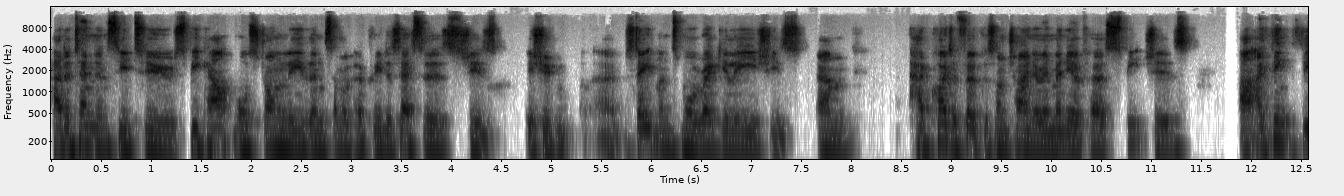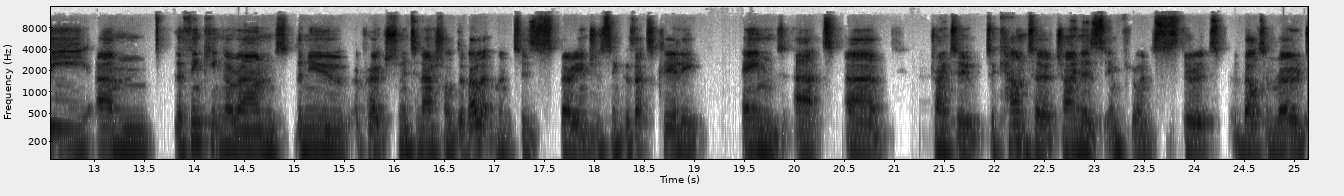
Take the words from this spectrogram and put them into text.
had a tendency to speak out more strongly than some of her predecessors. She's issued uh, statements more regularly. She's um, had quite a focus on China in many of her speeches. Uh, I think the um, the thinking around the new approach to international development is very interesting because that's clearly aimed at uh, trying to to counter China's influence through its Belt and Road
